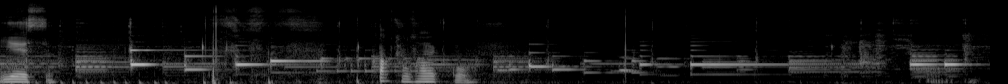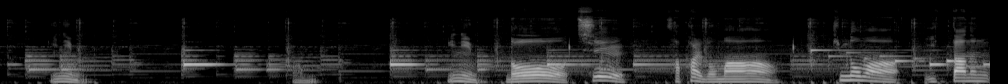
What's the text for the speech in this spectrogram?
ES 딱 조사했고. 이님. 음. 이님 너 7, 48 노마 팀 노마 있다는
